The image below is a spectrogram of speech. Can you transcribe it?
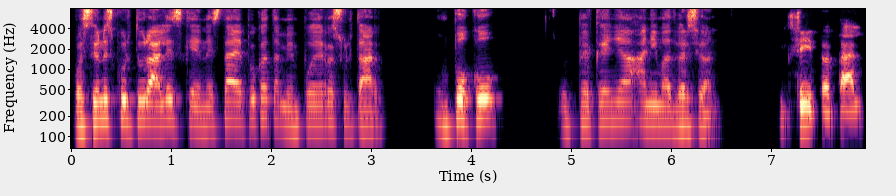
cuestiones culturales que en esta época también puede resultar un poco pequeña animadversión. Sí, total.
